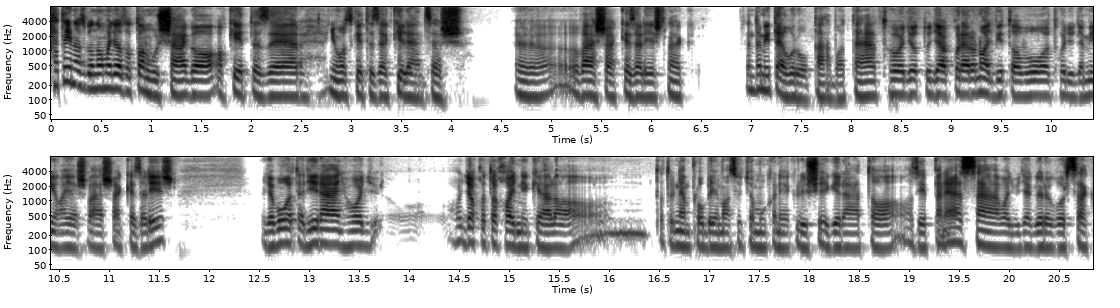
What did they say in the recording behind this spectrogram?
Hát én azt gondolom, hogy az a tanulsága a 2008-2009-es válságkezelésnek Szerintem itt Európában. Tehát, hogy ott ugye akkor erről nagy vita volt, hogy ugye mi a helyes válságkezelés. Ugye volt egy irány, hogy, hogy gyakorlatilag hagyni kell a, tehát hogy nem probléma az, hogyha a munkanélküliségi ráta az éppen elszáll, vagy ugye Görögország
